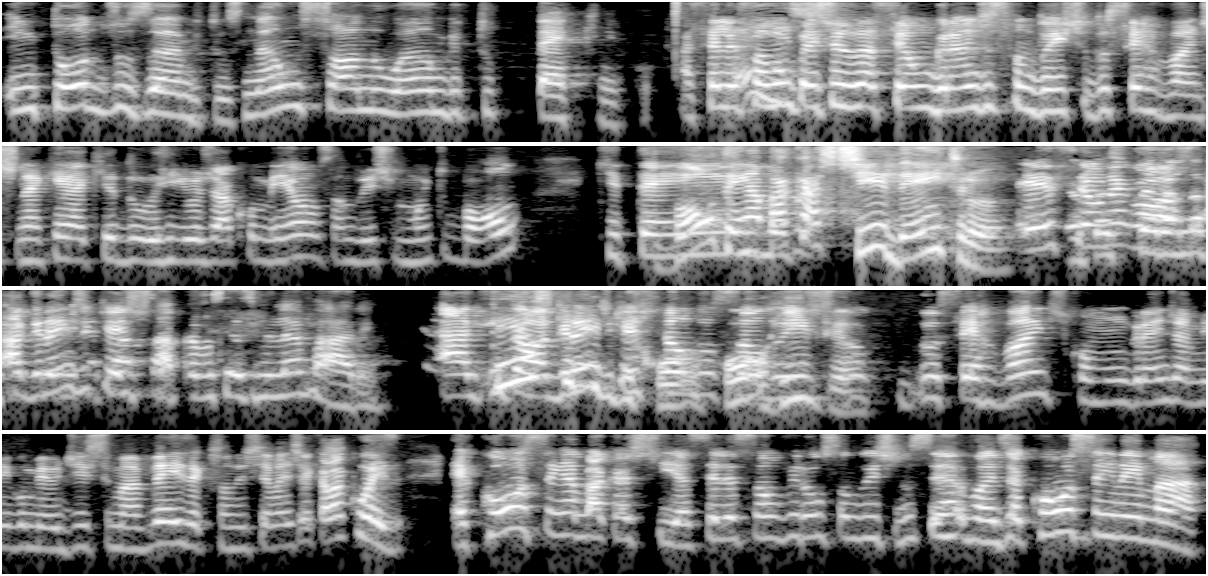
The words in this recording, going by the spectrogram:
em todos os âmbitos, não só no âmbito técnico. A seleção é não precisa ser um grande sanduíche do Cervantes, né? Quem aqui do Rio já comeu, é um sanduíche muito bom. Que tem. Bom, tem abacaxi dentro. Esse é o negócio. A grande questão. para vocês me levarem. A, então, a grande questão do sanduíche do, do Cervantes, como um grande amigo meu disse uma vez, é que o sanduíche Cervantes é aquela coisa. É com ou sem abacaxi. A seleção virou o sanduíche do Cervantes. É com ou sem Neymar.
